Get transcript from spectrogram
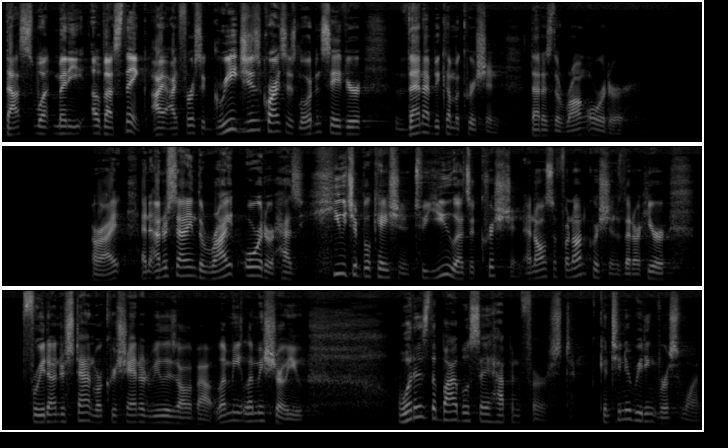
That's what many of us think. I, I first agree Jesus Christ is Lord and Savior, then I become a Christian. That is the wrong order. All right? And understanding the right order has huge implication to you as a Christian and also for non-Christians that are here for you to understand what Christianity really is all about. Let me let me show you. What does the Bible say happened first? Continue reading verse 1.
